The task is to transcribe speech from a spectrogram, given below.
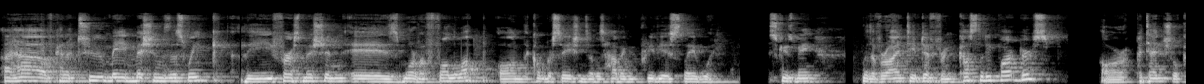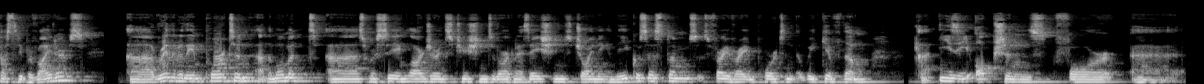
I have kind of two main missions this week. The first mission is more of a follow up on the conversations I was having previously with, excuse me, with a variety of different custody partners or potential custody providers. Uh, really, really important at the moment uh, as we're seeing larger institutions and organizations joining in the ecosystems. It's very, very important that we give them uh, easy options for uh,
